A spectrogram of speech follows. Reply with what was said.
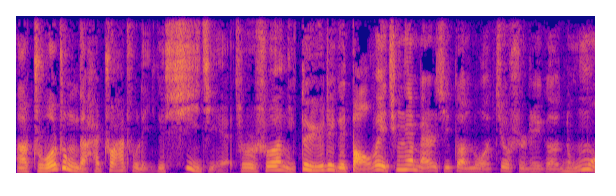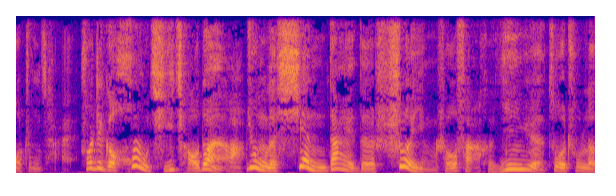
啊，着重的还抓住了一个细节，就是说你对于这个保卫青天白日旗段落，就是这个浓墨重彩，说这个护旗桥段啊，用了现代的摄影手法和音乐，做出了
